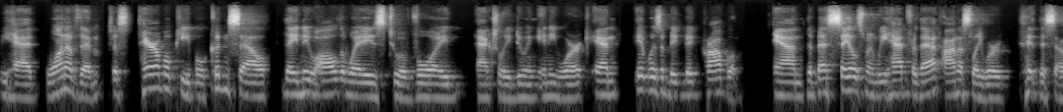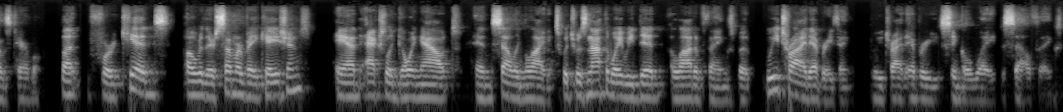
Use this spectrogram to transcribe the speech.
We had one of them, just terrible people, couldn't sell. They knew all the ways to avoid actually doing any work. And it was a big, big problem. And the best salesmen we had for that, honestly, were this sounds terrible, but for kids over their summer vacations and actually going out and selling lights, which was not the way we did a lot of things, but we tried everything. We tried every single way to sell things.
